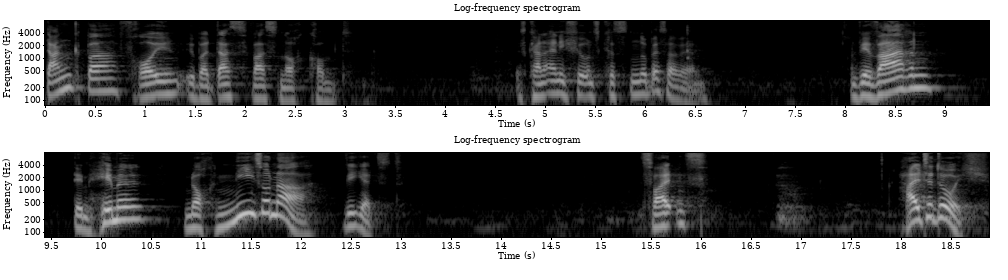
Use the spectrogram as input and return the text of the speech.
dankbar freuen über das, was noch kommt. Es kann eigentlich für uns Christen nur besser werden. Und wir waren dem Himmel noch nie so nah wie jetzt. Zweitens, halte durch,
